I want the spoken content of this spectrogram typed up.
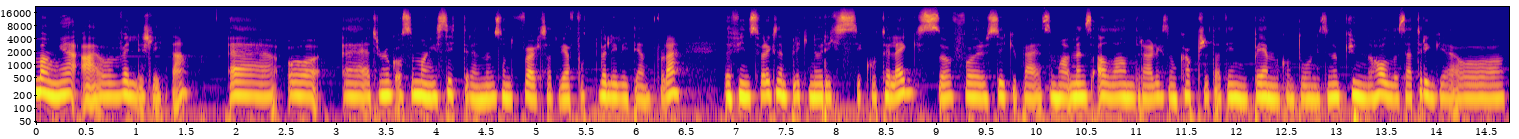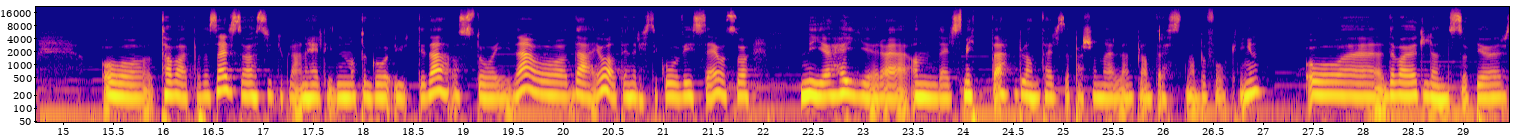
Mange er jo veldig slitne. Eh, og jeg tror nok også mange sitter igjen med en sånn følelse at vi har fått veldig lite igjen for det. Det fins f.eks. ikke noe risikotillegg for sykepleiere som har Mens alle andre har liksom kapslet inne på hjemmekontorene sine og kunne holde seg trygge og, og, ta vare på seg selv, så har sykepleierne hele tiden måttet gå ut i det og stå i det. Og det er jo alltid en risiko. Vi ser jo også mye høyere andel smitte blant helsepersonell enn blant resten av befolkningen. Og eh, det var jo et lønnsoppgjør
